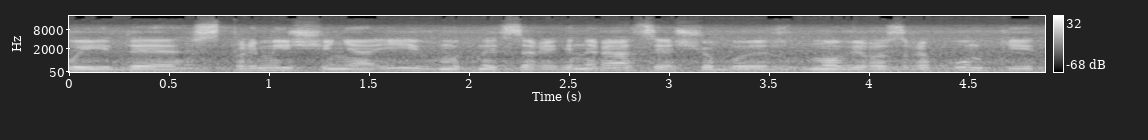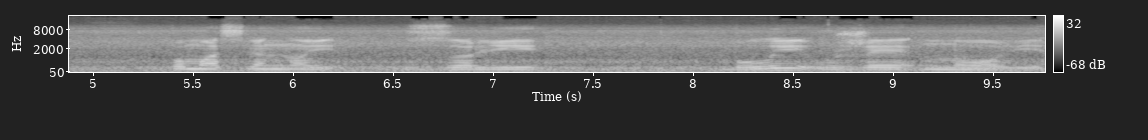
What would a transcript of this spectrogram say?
вийде з приміщення і вмикнеться регенерація, щоб нові розрахунки по масляної золі були вже нові.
